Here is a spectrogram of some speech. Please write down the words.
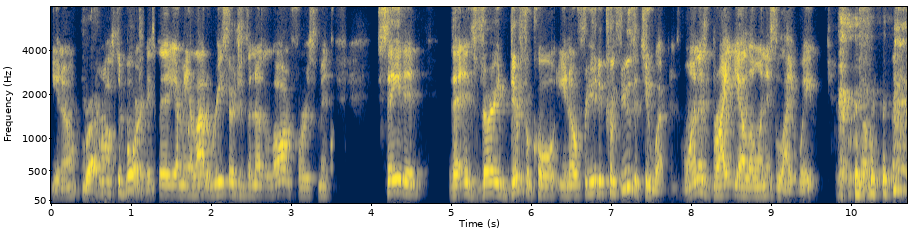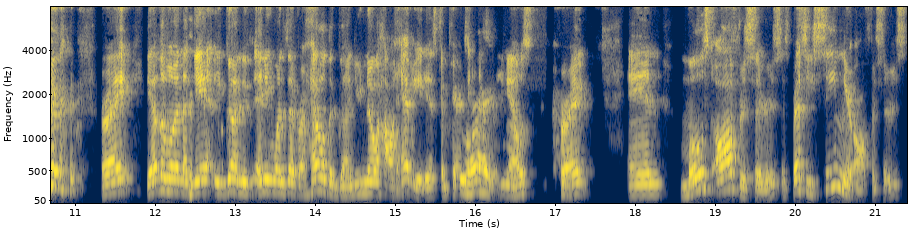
You know, right. across the board. They say, I mean, a lot of researchers and other law enforcement stated that it's very difficult, you know, for you to confuse the two weapons. One is bright yellow and it's lightweight, right? The other one, again, your gun. If anyone's ever held a gun, you know how heavy it is compared to right. anything else, right? And most officers, especially senior officers,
